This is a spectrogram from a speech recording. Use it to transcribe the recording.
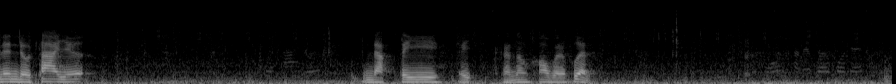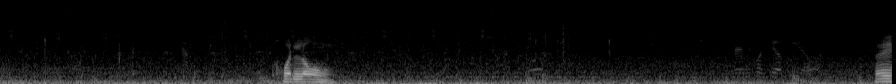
เล่นโดตาเยอะ ดักตีเฮ้ยเราต้องเข้าไปแล้วเพื่อน โค ตรโล่งเฮ้ย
